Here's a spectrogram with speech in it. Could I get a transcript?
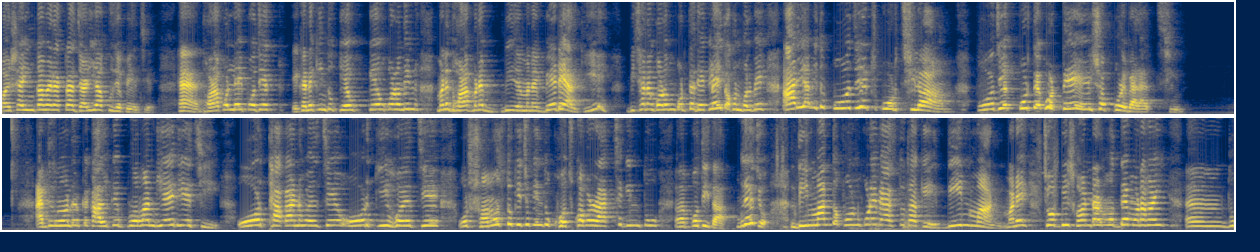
পয়সা ইনকামের একটা জারিয়া খুঁজে পেয়েছে। হ্যাঁ ধরা পড়লেই প্রজেক্ট এখানে কিন্তু কেউ কেউ কোনোদিন মানে ধরা মানে মানে বেডে আর কি, বিছানা গরম করতে দেখলেই তখন বলবে, আরে আমি তো প্রজেক্ট করছিলাম প্রজেক্ট করতে করতে এইসব করে বেড়াচ্ছি। আমি তোমাদেরকে কালকে প্রমাণ দিয়ে দিয়েছি। ওর থাকান হয়েছে, ওর কি হয়েছে, ওর সমস্ত কিছু কিন্তু খোঁজ খবর রাখছে কিন্তু পতিতা, বুঝেছ? দিনমান তো ফোন করে ব্যস্ত থাকে, দিনমান মানে চব্বিশ ঘণ্টার মধ্যে মনে হয় দু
